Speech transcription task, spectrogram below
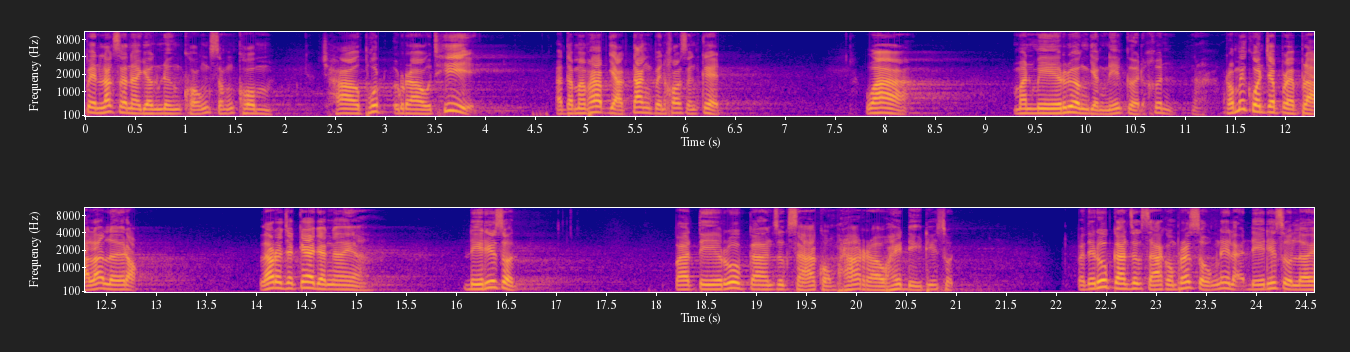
เป็นลักษณะอย่างหนึ่งของสังคม ชาวพุทธเราที่อาตมาภาพอยากตั้งเป็นข้อสังเกต ว่า มันมีเรื่องอย่างนี้เกิดขึ้นนะเราไม่ควรจะปล่อยปละละเลยหรอก แล้วเราจะแก้ยังไงอะดีที่สุด ปฏิรูปการศึกษาของพระเราให้ดีที่สุด ปฏิรูปการศึกษาของพระสงฆ์นี่แหละดีที่สุดเลย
